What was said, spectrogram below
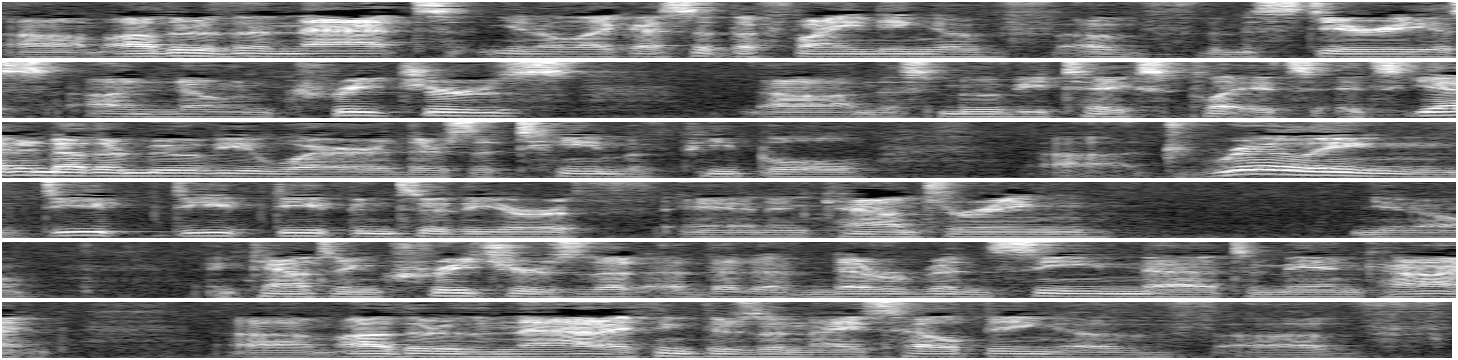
Um, other than that, you know, like I said, the finding of, of the mysterious unknown creatures. Um, this movie takes place. It's it's yet another movie where there's a team of people uh, drilling deep, deep, deep into the earth and encountering, you know, encountering creatures that that have never been seen uh, to mankind. Um, other than that, I think there's a nice helping of, of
